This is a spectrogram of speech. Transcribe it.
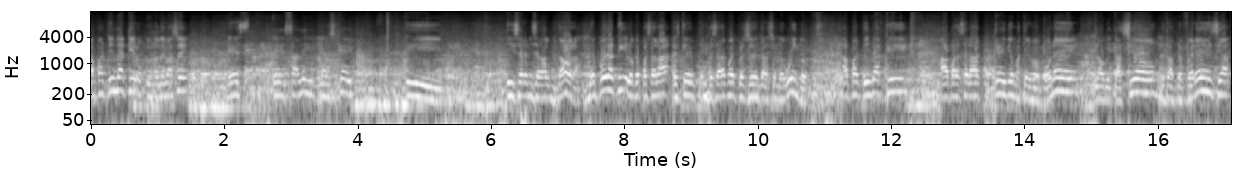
A partir de aquí lo que uno debe hacer es, eh, salir con escape y y se reiniciará la computadora. Después de aquí lo que pasará es que empezará con el proceso de instalación de Windows. A partir de aquí aparecerá qué idiomas queremos poner, la ubicación, nuestra preferencia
